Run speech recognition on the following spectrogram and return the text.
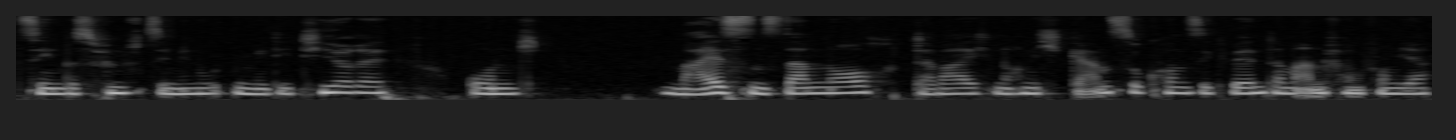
10 bis 15 Minuten meditiere und meistens dann noch, da war ich noch nicht ganz so konsequent am Anfang vom Jahr,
